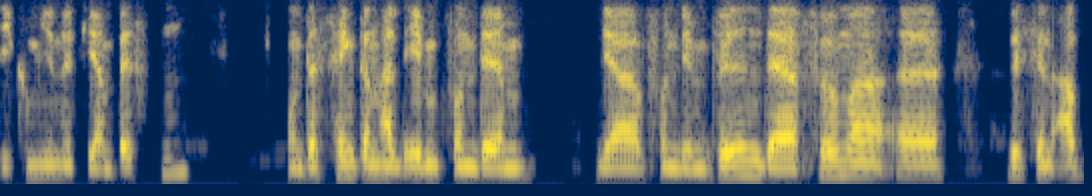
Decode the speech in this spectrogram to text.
die Community am besten. Und das hängt dann halt eben von dem, ja, von dem Willen der Firma ein äh, bisschen ab,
